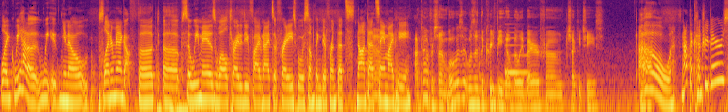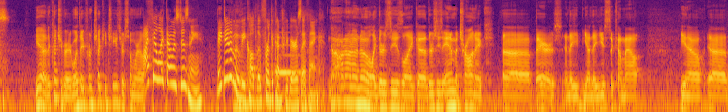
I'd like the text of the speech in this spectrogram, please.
like we had a we you know Slender Man got fucked up, so we may as well try to do Five Nights at Freddy's, but with something different that's not that Yeah. same IP. I'm down for some. What was it? Was it the creepy hillbilly bear from Chuck E. Cheese? Oh, not the Country Bears. Yeah, the country bear. Weren't they from Chuck E. Cheese or somewhere else? I feel like that was Disney. They did a movie called the, For the Country Bears, I think. No, no, no, no. Like there's these like uh, there's these animatronic uh, bears, and they you know they used to come out, you know, uh,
